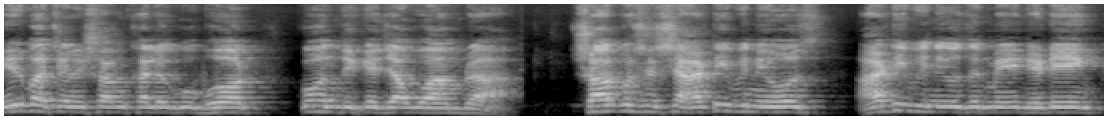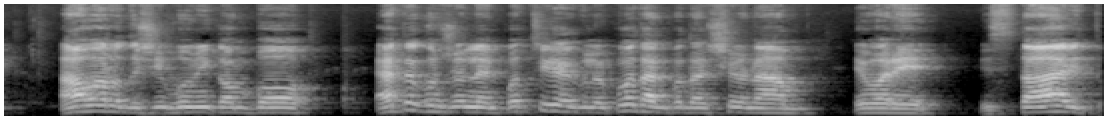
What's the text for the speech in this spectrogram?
নির্বাচনী সংখ্যালঘু ভোট, কোন দিকে যাব আমরা? সর্বশেষে আরটিভি নিউজ আরটিভি নিউজের মেইন হেডিং আবারও দেশি ভূমিকম্প এতক্ষণ শুনলেন পত্রিকাগুলোর প্রধান প্রধান শিরোনাম, এবারে বিস্তারিত।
